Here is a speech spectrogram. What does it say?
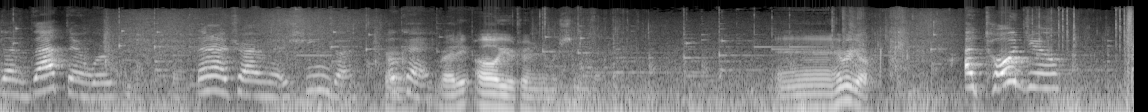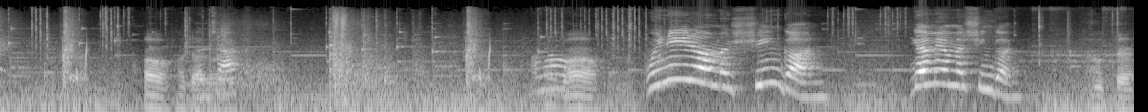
Then that didn't work. Then I a machine gun. Okay. Ready? Oh, you're trying to do machine gun. And here we go. I told you. Oh, I got it. Attack. Oh no. Oh, wow. We need a machine gun. Get me a machine gun. Okay.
